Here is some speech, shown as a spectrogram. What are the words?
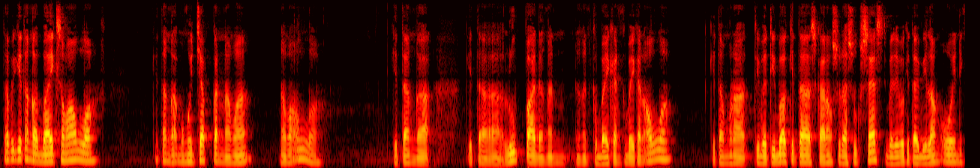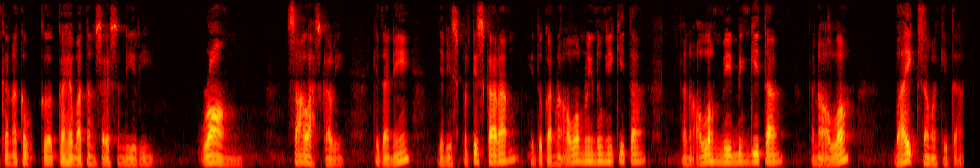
tapi kita nggak baik sama Allah. Kita nggak mengucapkan nama nama Allah. Kita nggak kita lupa dengan dengan kebaikan-kebaikan Allah kita tiba-tiba kita sekarang sudah sukses, tiba-tiba kita bilang, oh ini karena ke, ke kehebatan saya sendiri. Wrong. Salah sekali. Kita nih jadi seperti sekarang, itu karena Allah melindungi kita, karena Allah membimbing kita, Karena Allah baik sama kita.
